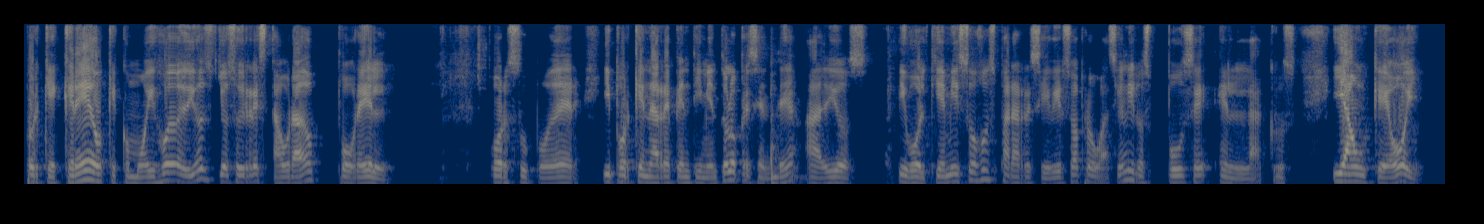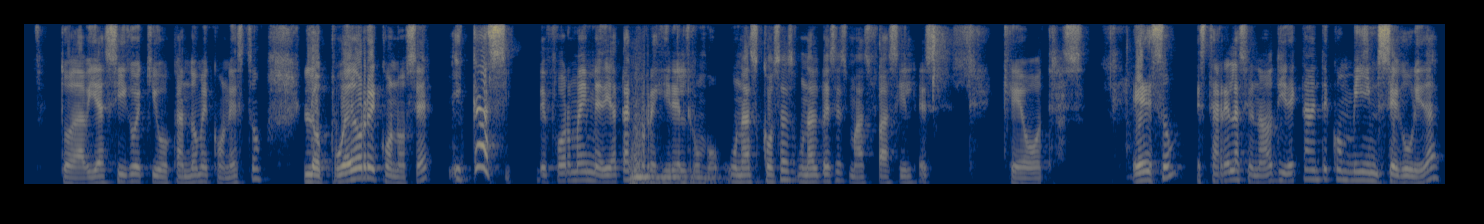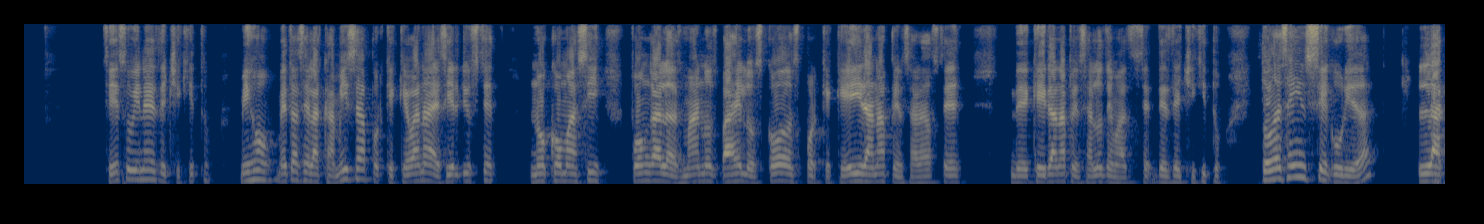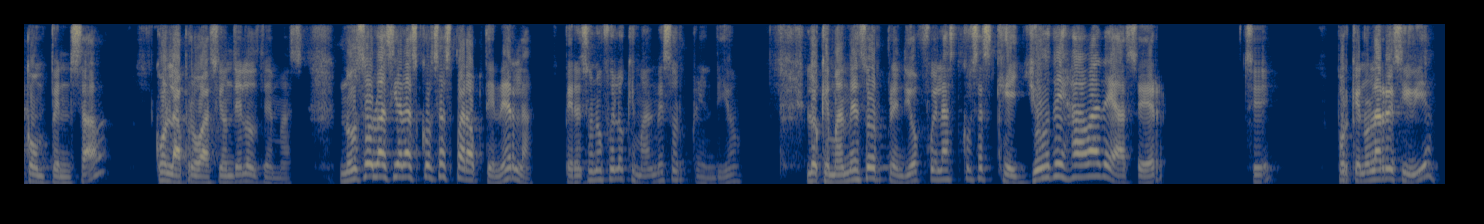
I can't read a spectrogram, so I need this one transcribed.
porque creo que como hijo de Dios yo soy restaurado por Él, por su poder y porque en arrepentimiento lo presenté a Dios y volteé mis ojos para recibir su aprobación y los puse en la cruz. Y aunque hoy todavía sigo equivocándome con esto, lo puedo reconocer y casi de forma inmediata corregir el rumbo. Unas cosas, unas veces más fáciles que otras. Eso está relacionado directamente con mi inseguridad. Sí, eso viene desde chiquito. Mijo, métase la camisa porque ¿qué van a decir de usted? No coma así, ponga las manos, baje los codos, porque ¿qué irán a pensar a usted? ¿De qué irán a pensar los demás desde chiquito? Toda esa inseguridad la compensaba con la aprobación de los demás. No solo hacía las cosas para obtenerla, pero eso no fue lo que más me sorprendió. Lo que más me sorprendió fue las cosas que yo dejaba de hacer, ¿sí? Porque no las recibía.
